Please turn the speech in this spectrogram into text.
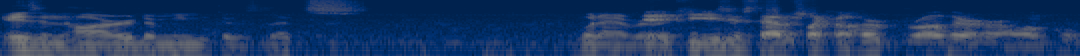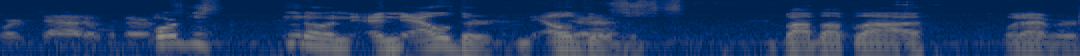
isn't hard. I mean, because that's whatever. It can easily establish like her brother, her uncle, her dad, or whatever. or just you know an, an elder, an elder, Yeah. Blah blah blah, whatever.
